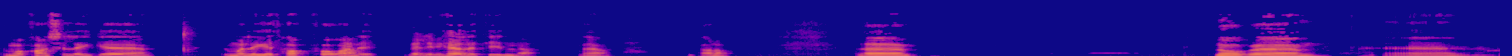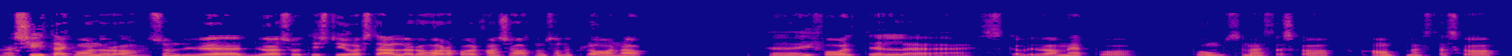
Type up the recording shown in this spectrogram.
du må kanskje ligge du må ligge et hakk foran ja, dem hele tiden. Ja. ja. ja da. Uh, når uh, uh, skitaekwondo, da, som du, du har sittet i styre og stell, og da har dere vel kanskje hatt noen sånne planer i forhold til Skal vi være med på bomsemesterskap, kampmesterskap?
